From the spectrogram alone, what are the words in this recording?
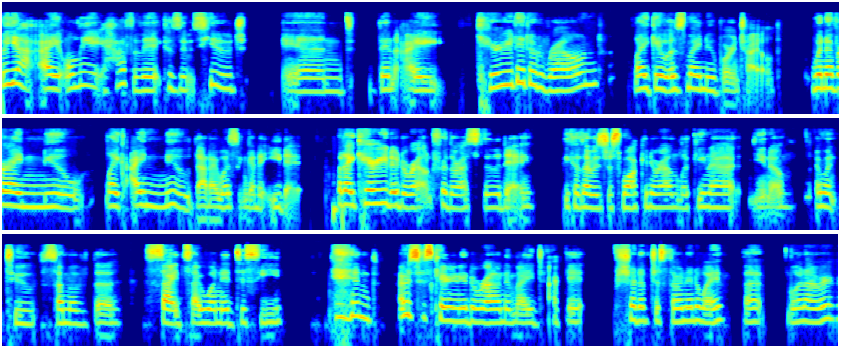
but yeah, I only ate half of it because it was huge. And then I carried it around like it was my newborn child. Whenever I knew, like, I knew that I wasn't going to eat it, but I carried it around for the rest of the day because I was just walking around looking at, you know, I went to some of the sites I wanted to see and I was just carrying it around in my jacket. Should have just thrown it away, but whatever.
